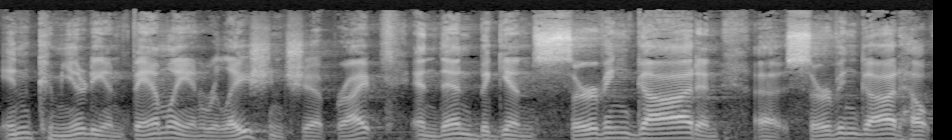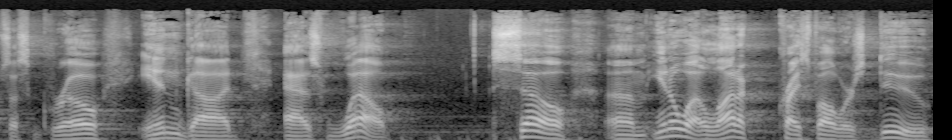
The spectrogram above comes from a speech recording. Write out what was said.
in community and family and relationship, right? And then begin serving God, and uh, serving God helps us grow in God as well. So, um, you know what a lot of Christ followers do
